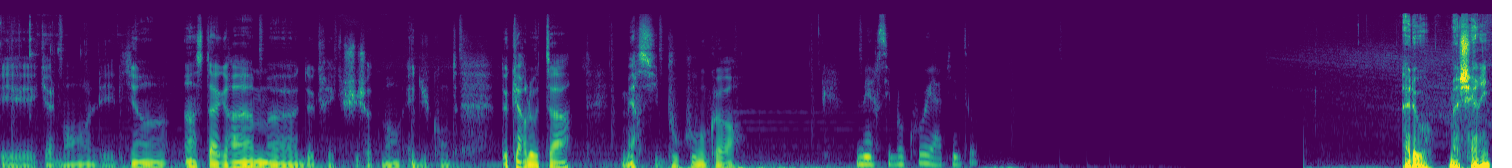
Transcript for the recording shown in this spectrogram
et également les liens Instagram de Cri et Chuchotement et du compte de Carlotta. Merci beaucoup encore Merci beaucoup et à bientôt. Allô, ma chérie?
